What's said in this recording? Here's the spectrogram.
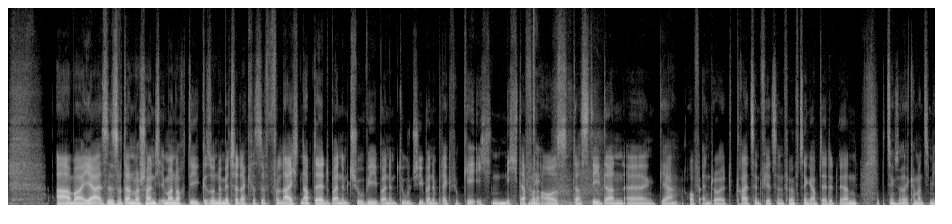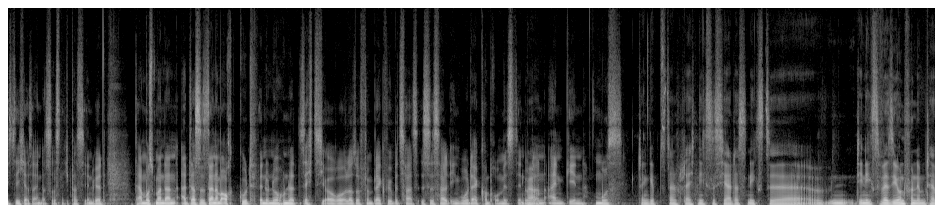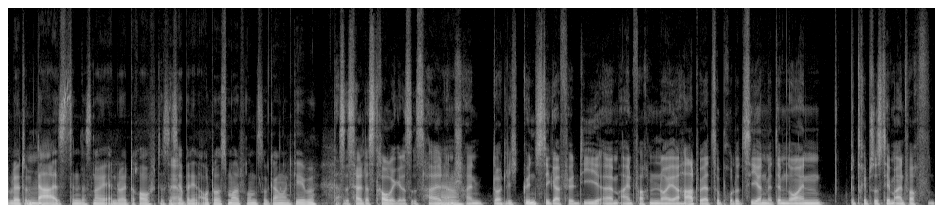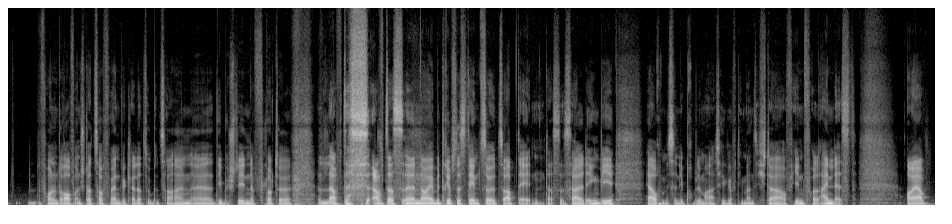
Aber ja, es ist dann wahrscheinlich immer noch die gesunde Mitte. Da kriegst du vielleicht ein Update. Bei einem Chuvi, bei einem Doji, bei einem Blackview gehe ich nicht davon nee. aus, dass die dann äh, ja, auf Android 13, 14, 15 geupdatet werden. Beziehungsweise kann man ziemlich sicher sein, dass das nicht passieren wird. Da muss man dann, das ist dann aber auch gut, wenn du nur 160 Euro oder so für ein Blackview bezahlst, ist es halt irgendwo der Kompromiss, den du ja. dann eingehen musst. Dann gibt es dann vielleicht nächstes Jahr das nächste, die nächste Version von dem Tablet und mhm. da ist dann das neue Android drauf. Das ist ja, ja bei den Outdoor-Smartphones so gang und gäbe. Das ist halt das Traurige. Das ist halt ja. anscheinend deutlich günstiger für die, ähm, einfach neue Hardware zu produzieren mit dem neuen Betriebssystem einfach vorne drauf, anstatt Softwareentwickler dazu bezahlen, äh, die bestehende Flotte auf das, auf das äh, neue Betriebssystem zu, zu updaten. Das ist halt irgendwie ja auch ein bisschen die Problematik, auf die man sich da auf jeden Fall einlässt. Aber ja,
